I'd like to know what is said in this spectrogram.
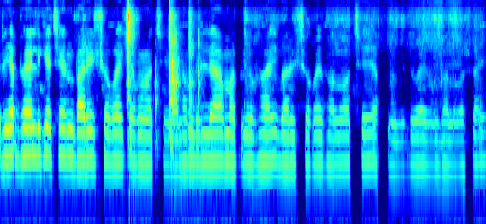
রিয়াদ ভাই লিখেছেন, বাড়ির সবাই কেমন আছে? আলহামদুলিল্লাহ, আমার প্রিয় ভাই বাড়ির সবাই ভালো আছে। আপনাদের দোয়া এবং ভালোবাসায়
